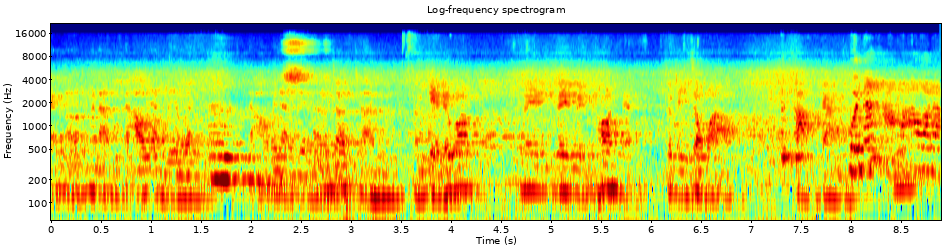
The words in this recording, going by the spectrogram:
นเหรอขนาดที่จะเอาอย่างเดียวเลยเออจะเอาไปอย่างเดียวแล้วแล้วจะจะใช้สังเกตได้ว่าในในหนึ่งท่อนเนี่ยจะมีจังหวะต่างกันหัวหน้าถามว่าเอาอะไร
